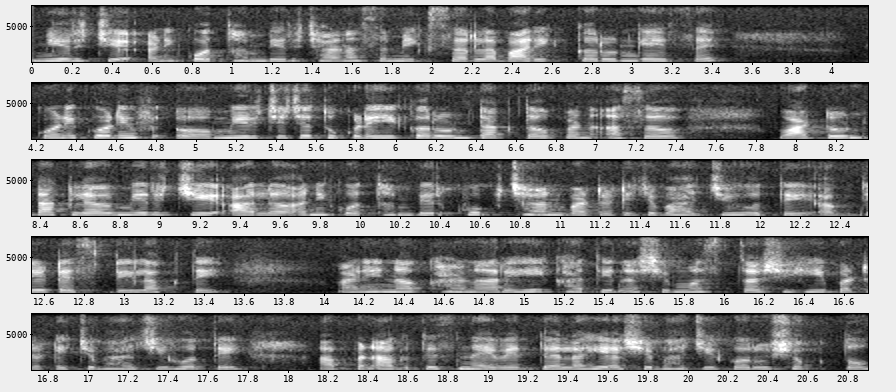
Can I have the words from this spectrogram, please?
मिरची आणि कोथिंबीर छान असं मिक्सरला बारीक करून घ्यायचं आहे कोणी कोणी मिरचीचे तुकडेही करून टाकतं पण असं वाटून टाकल्यावर मिरची आलं आणि कोथिंबीर खूप छान बटाट्याची भाजी होते अगदी टेस्टी लागते. आणि न खाणारेही खातीन अशी मस्त अशी ही बटाट्याची भाजी होते. आपण अगदीच नैवेद्यालाही अशी भाजी करू शकतो.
